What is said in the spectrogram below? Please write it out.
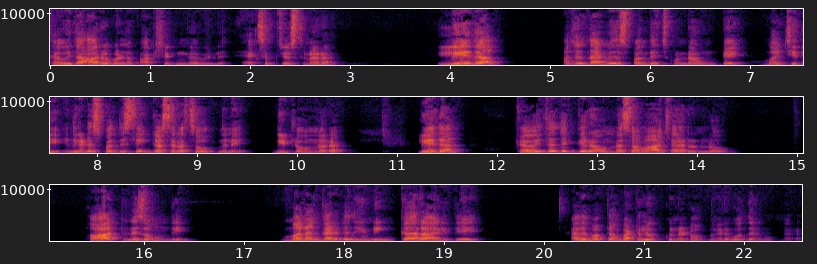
కవిత ఆరోపణలు పాక్షికంగా వీళ్ళు యాక్సెప్ట్ చేస్తున్నారా? లేదా అసలు దాని మీద స్పందించకుండా ఉంటే మంచిది? ఎందుకంటే స్పందిస్తే ఇంకా అసలు రచ్చ అవుతుందని దీంట్లో ఉన్నారా? లేదా కవిత దగ్గర ఉన్న సమాచారంలో పార్ట్ నిజం ఉంది. మనం కనుక దీన్ని ఇంకా రాగితే అది మొత్తం బట్టలు ఒప్పుకున్నట్టు అవుతుంది కనుక వద్దనుకుంటున్నారా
